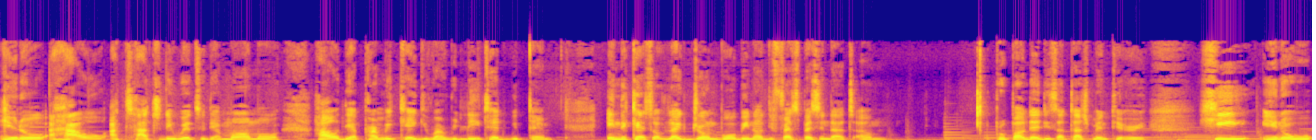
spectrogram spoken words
you know how attached they were to their mom or how their primary caregiver related with them. In the case of like John Bowlby, now the first person that um propounded this attachment theory, he you know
